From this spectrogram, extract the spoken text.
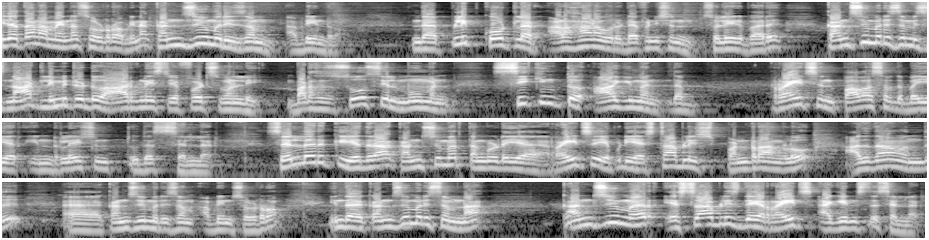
இதை தான் நம்ம என்ன சொல்கிறோம் அப்படின்னா கன்சூமரிசம் அப்படின்றோம். இந்த பிலிப் கோட்லர் அழகான ஒரு டெஃபினிஷன் சொல்லியிருப்பார். Consumerism is not limited to organised efforts only but as a social movement seeking to argument the rights and powers of the buyer in relation to the seller செல்லருக்கு எதிராக கன்சூமர் தங்களுடைய ரைட்ஸை எப்படி எஸ்டாப்ளிஷ் பண்ணுறாங்களோ அதுதான் வந்து கன்சூமரிசம் அப்படின்னு சொல்கிறோம் இந்த கன்சூமரிசம்னா consumer establish their rights against the seller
